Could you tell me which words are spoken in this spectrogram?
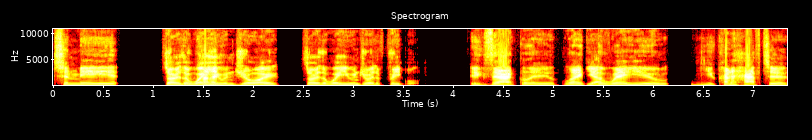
to me, Sorry, the way kinda- you enjoy. Sorry, the way you enjoy the prequel. exactly like Yeah. the way you you kind of have to.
